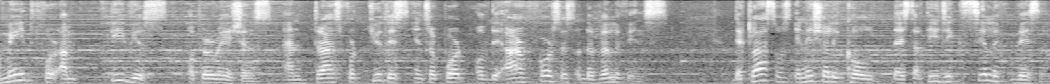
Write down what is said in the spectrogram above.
made for amphibious operations and transport duties in support of the armed forces of the Philippines. The class was initially called the Strategic Sealift Vessel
